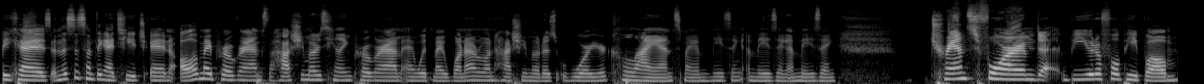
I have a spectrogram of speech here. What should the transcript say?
Because, and this is something I teach in all of my programs the Hashimoto's Healing Program, and with my one on one Hashimoto's Warrior clients, my amazing, amazing, amazing, transformed, beautiful people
